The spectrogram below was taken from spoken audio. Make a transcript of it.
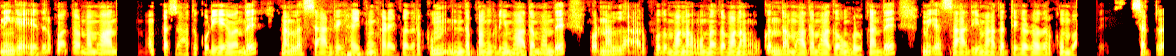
நீங்கள் எதிர்பார்த்தோன்னா ப்ளஸ் அதுக்கூடிய வந்து நல்ல சேலரி ஹைக்கும் கிடைப்பதற்கும் இந்த பங்குனி மாதம் வந்து ஒரு நல்ல அற்புதமான உன்னதமான உகந்த மாதமாக உங்களுக்கு வந்து மிக சாதியமாக திகழ்வதற்கும் வந்து சற்று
